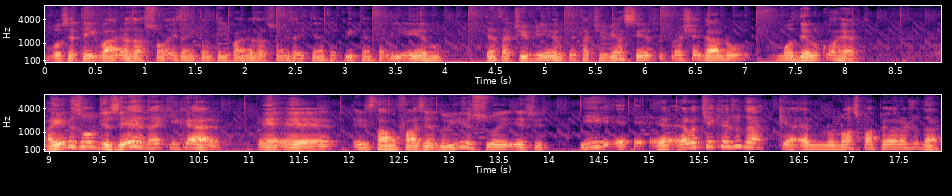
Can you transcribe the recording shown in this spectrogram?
você tem várias ações, né? Então tem várias ações, aí tenta aqui, tenta ali, erro, tentativa e erro, tentativa e acerto para chegar no modelo correto. Aí eles vão dizer, né, que cara, é, é, eles estavam fazendo isso, esse, e é, é, é, ela tinha que ajudar, que no nosso papel era ajudar.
